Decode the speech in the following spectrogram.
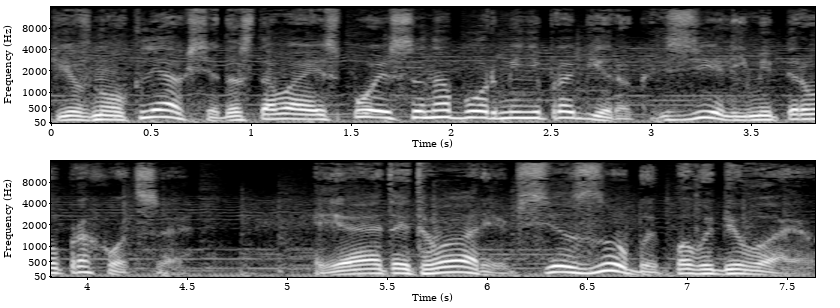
Кивнул Кляксе, доставая из пояса набор мини-пробирок с зельями первопроходца. «Я этой твари все зубы повыбиваю».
